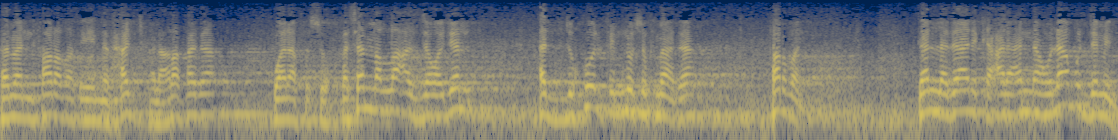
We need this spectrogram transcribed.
فمن فرض فيهن الحج فلا رفث ولا فسوق. فسمى الله عز وجل الدخول في النسك ماذا؟ فرضا. دل ذلك على أنه لا بد منه.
